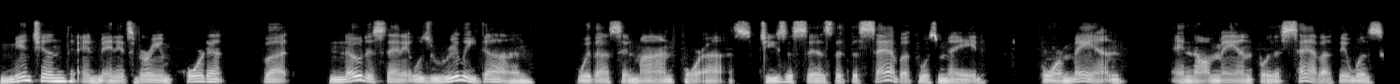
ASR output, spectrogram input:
mentioned and, and it's very important but notice that it was really done with us in mind for us. Jesus says that the Sabbath was made for man and not man for the Sabbath. It was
